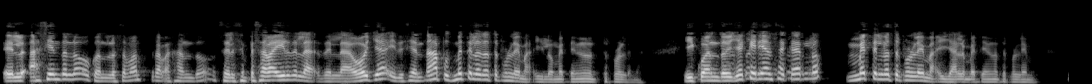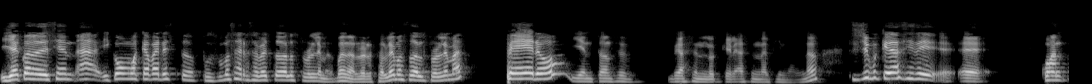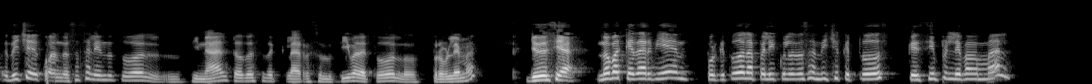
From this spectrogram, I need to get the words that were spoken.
el, haciéndolo o cuando lo estaban trabajando, se les empezaba a ir de la, de la olla y decían, ah, pues mételo en otro problema. Y lo meten en otro problema. Y cuando ya querían sacarlo, mételo en otro problema. Y ya lo meten en otro problema. Y ya cuando decían, ah, ¿y cómo va a acabar esto? Pues vamos a resolver todos los problemas. Bueno, lo resolvemos todos los problemas, pero, y entonces le hacen lo que le hacen al final, ¿no? Entonces yo me quedé así de, eh, eh cuando, dicho, cuando está saliendo todo el final, todo eso de la resolutiva de todos los problemas, yo decía, no va a quedar bien, porque toda la película nos han dicho que todos, que siempre le va mal.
